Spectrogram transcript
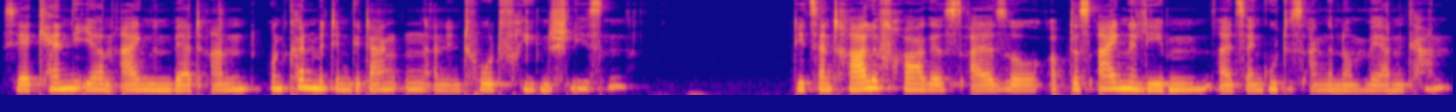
Sie erkennen ihren eigenen Wert an und können mit dem Gedanken an den Tod Frieden schließen. Die zentrale Frage ist also, ob das eigene Leben als ein Gutes angenommen werden kann.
